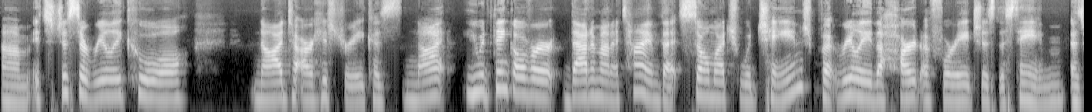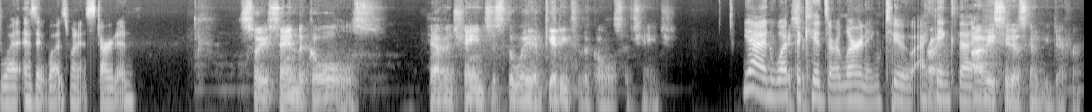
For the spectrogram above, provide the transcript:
um, it's just a really cool nod to our history because not you would think over that amount of time that so much would change but really the heart of 4-h is the same as what as it was when it started so you're saying the goals haven't changed just the way of getting to the goals have changed yeah and what Basically. the kids are learning too i right. think that obviously that's going to be different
